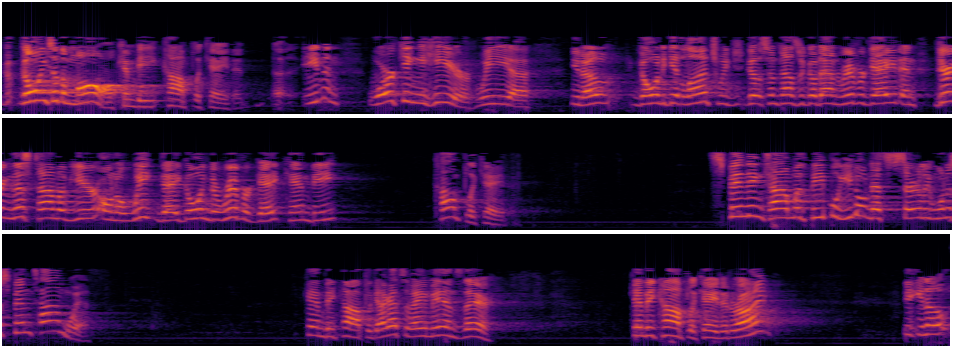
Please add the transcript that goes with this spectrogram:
G- going to the mall can be complicated. Uh, even working here, we, uh, you know, going to get lunch, we go, sometimes we go down to Rivergate, and during this time of year on a weekday, going to Rivergate can be complicated. Spending time with people you don't necessarily want to spend time with. Can be complicated. I got some amens there. Can be complicated, right? You know,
